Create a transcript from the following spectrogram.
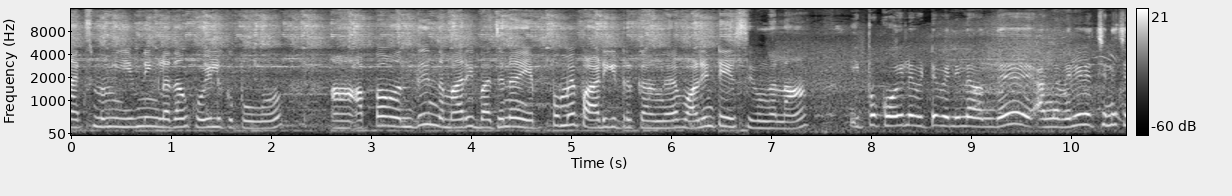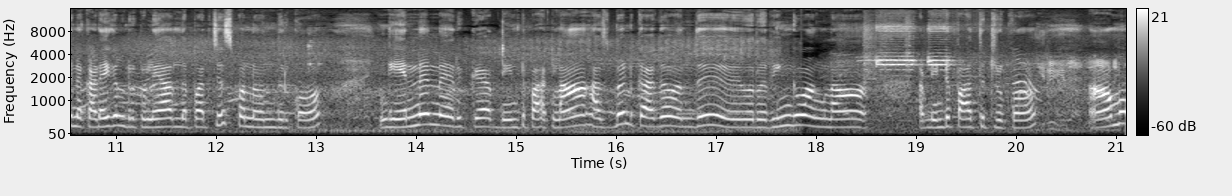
மேக்ஸிமம் ஈவினிங்கில் தான் கோயிலுக்கு போவோம். அப்போ வந்து இந்த மாதிரி பஜனை எப்போவுமே பாடிக்கிட்டு இருக்காங்க. வாலண்டியர்ஸ் இவங்கெல்லாம். இப்போ கோயிலை விட்டு வெளியில் வந்து அங்கே வெளியில் சின்ன சின்ன கடைகள் இருக்கும் இல்லையா? அதில் பர்ச்சேஸ் பண்ண வந்திருக்கோம். இங்கே என்னென்ன இருக்குது அப்படின்ட்டு பார்க்கலாம். ஹஸ்பண்டுக்காக வந்து ஒரு ரிங் வாங்கலாம் அப்படின்ட்டு பார்த்துட்ருக்கோம். ஆமை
